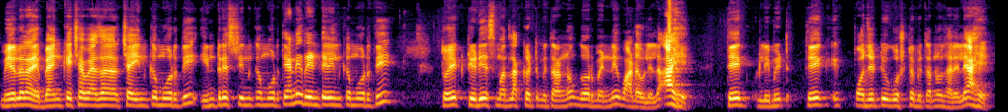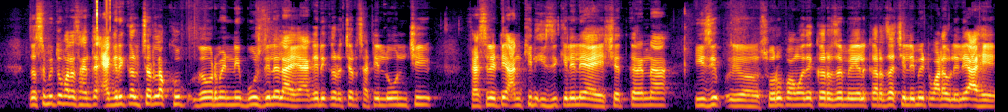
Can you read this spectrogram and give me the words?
मिळालेला आहे. बँकेच्या व्याजाच्या इन्कमवरती इंटरेस्ट इन्कमवरती आणि रेंटल इन्कमवरती तो एक टी डी एसमधला कट मित्रांनो गव्हर्नमेंटने वाढवलेला आहे. ते एक लिमिट ते एक पॉझिटिव्ह गोष्ट मित्रांनो झालेली आहे. जसं मी तुम्हाला सांगितलं ॲग्रिकल्चरला खूप गव्हर्नमेंटने बूस्ट दिलेला आहे. ॲग्रिकल्चरसाठी लोनची फॅसिलिटी आणखीन इझी केलेली आहे. शेतकऱ्यांना इझी स्वरूपामध्ये कर्ज मिळेल. कर्जाची लिमिट वाढवलेली आहे.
